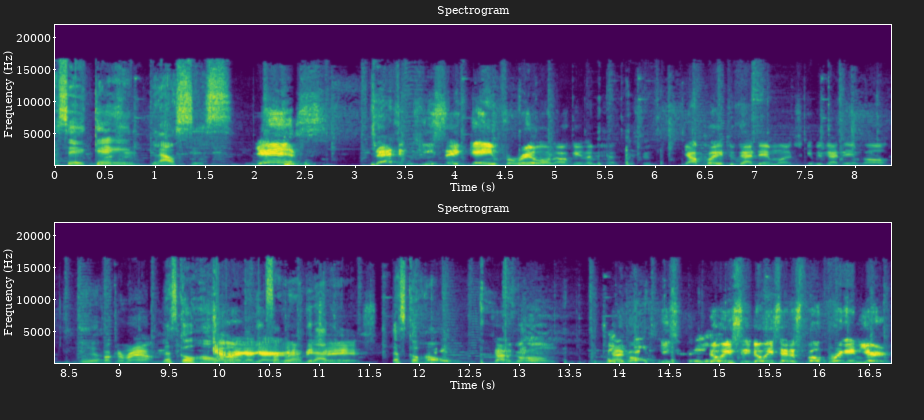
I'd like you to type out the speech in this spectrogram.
I said game blouses. Yes. That he said game for real on. Okay, let me. uh, Listen, y'all playing too goddamn much. Give me the goddamn ball. Yeah. Fucking around. Let's go home. Grr, grr, Fuck around, get out of here. ass. Let's go home. Gotta go home. Take Time it to go. He, no, he said. No, he said it's spelled bring in yurt.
